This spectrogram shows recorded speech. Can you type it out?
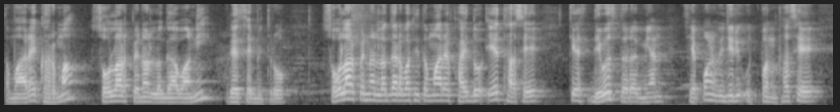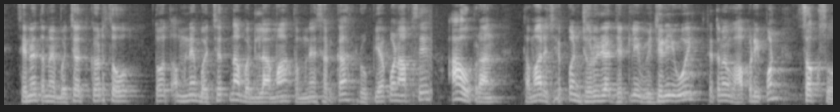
તમારે ઘરમાં સોલાર પેનલ લગાવવાની રહેશે મિત્રો. સોલાર પેનલ લગાડવાથી તમારે ફાયદો એ થશે કે દિવસ દરમિયાન જે પણ વીજળી ઉત્પન્ન થશે, જેને તમે બચત કરશો, તો તમને બચતના બદલામાં તમને સરકાર રૂપિયા પણ આપશે. આ ઉપરાંત તમારે જે પણ જરૂરિયાત જેટલી વીજળી હોય, તે તમે વાપરી પણ શકશો.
